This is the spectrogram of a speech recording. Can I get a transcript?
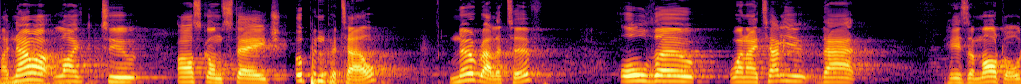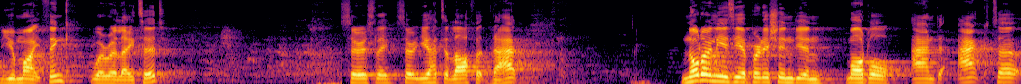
I'd now like to ask on stage Upen Patel, no relative, although when I tell you that he's a model, you might think we're related. Seriously, sir, you had to laugh at that. Not only is he a British Indian model and actor,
